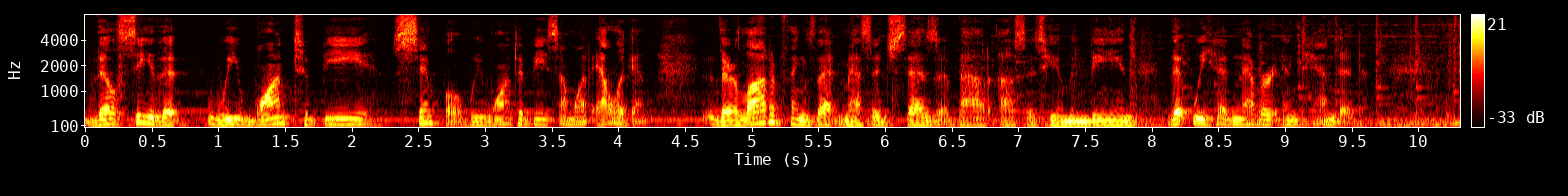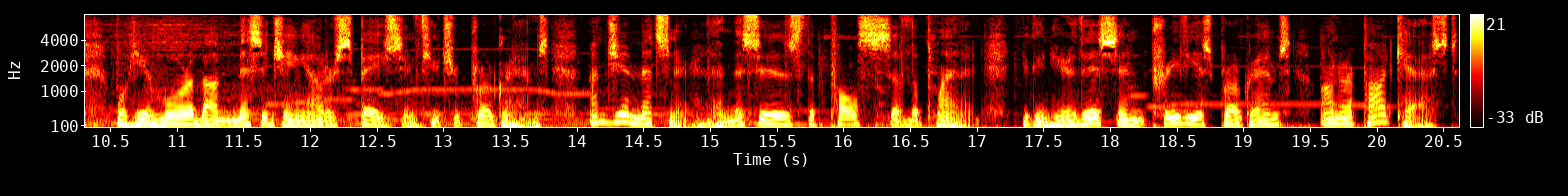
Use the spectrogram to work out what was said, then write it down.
They'll see that we want to be simple, we want to be somewhat elegant. There are a lot of things that message says about us as human beings that we had never intended. We'll hear more about messaging outer space in future programs. I'm Jim Metzner, and this is The Pulse of the Planet. You can hear this and previous programs on our podcast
